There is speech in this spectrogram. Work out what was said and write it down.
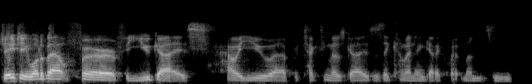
JJ, what about for for you guys? How are you uh, protecting those guys as they come in and get equipment? And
